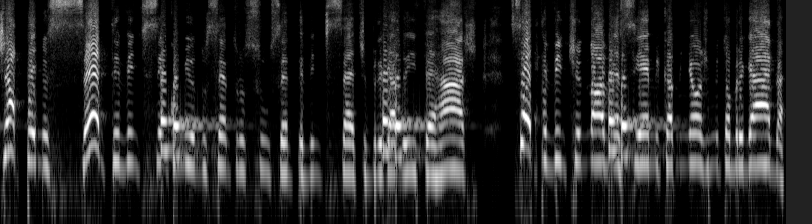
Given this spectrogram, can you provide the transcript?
Já tenho 125 mil do Centro-Sul, 127, obrigado, I Ferraz. 129 SM Caminhões, muito obrigada.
